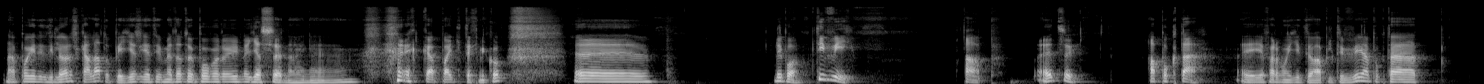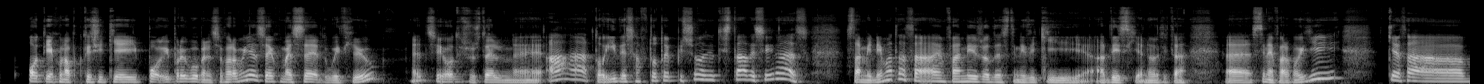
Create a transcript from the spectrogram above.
να πω για την τηλεόραση, καλά το πήγες, γιατί μετά το επόμενο είναι για σένα. Είναι καπάκι τεχνικό. Ε, λοιπόν, TV. App. Έτσι. Αποκτά η εφαρμογή του Apple TV, αποκτά ό,τι έχουν αποκτήσει και οι, οι προηγούμενες εφαρμογές. Έχουμε Shared with You, έτσι, ό,τι σου στέλνουν. Α, το είδες αυτό το επεισόδιο της τάδε σειράς. Στα μηνύματα θα εμφανίζονται στην ειδική αντίστοιχη ενότητα ε, στην εφαρμογή και θα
